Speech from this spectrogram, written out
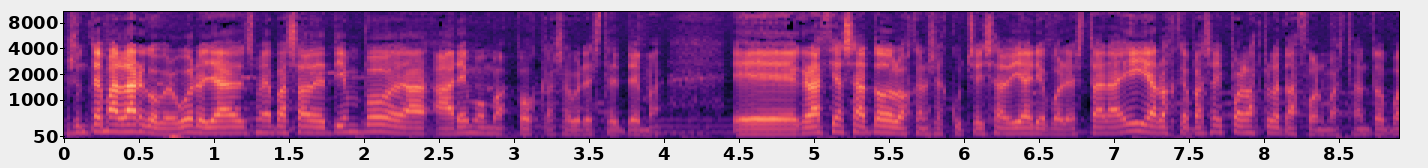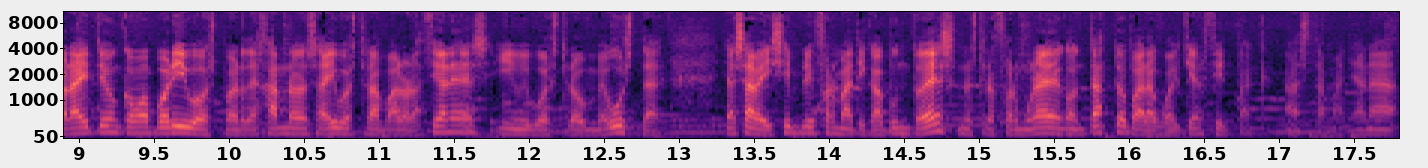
Es un tema largo, pero bueno, ya se me ha pasado de tiempo, haremos más podcast sobre este tema. Eh, gracias a todos los que nos escucháis a diario por estar ahí y a los que pasáis por las plataformas, tanto por iTunes como por iVoox, por dejarnos ahí vuestras valoraciones y vuestros me gusta. Ya sabéis, simpleinformática.es, nuestro formulario de contacto para cualquier feedback. Hasta mañana.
